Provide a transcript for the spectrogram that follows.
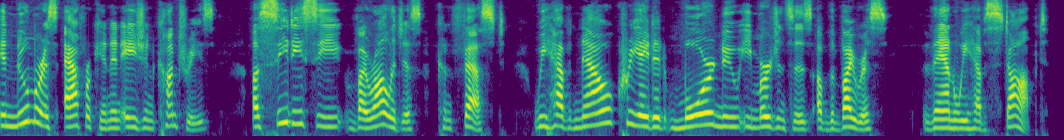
in numerous African and Asian countries a CDC virologist confessed, we have now created more new emergences of the virus than we have stopped.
